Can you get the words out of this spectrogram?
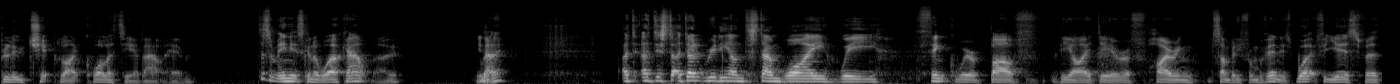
blue chip like quality about him, doesn't mean it's going to work out though. You know. I, I just I don't really understand why we think we're above the idea of hiring somebody from within. It's worked for years for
